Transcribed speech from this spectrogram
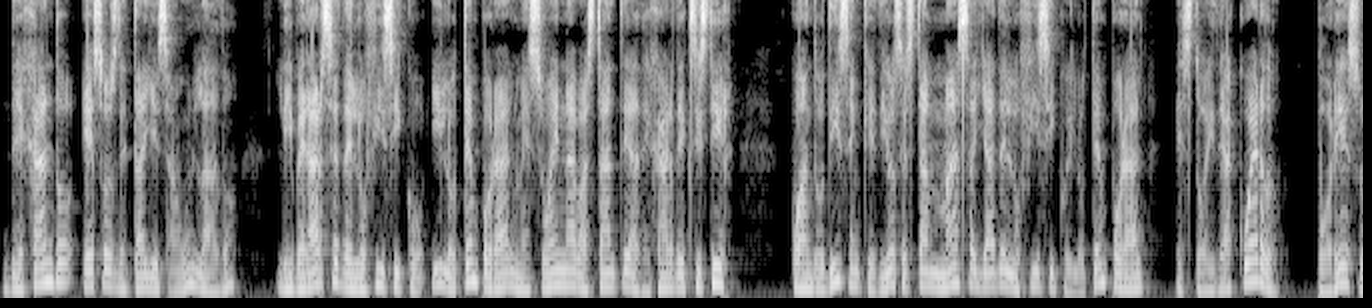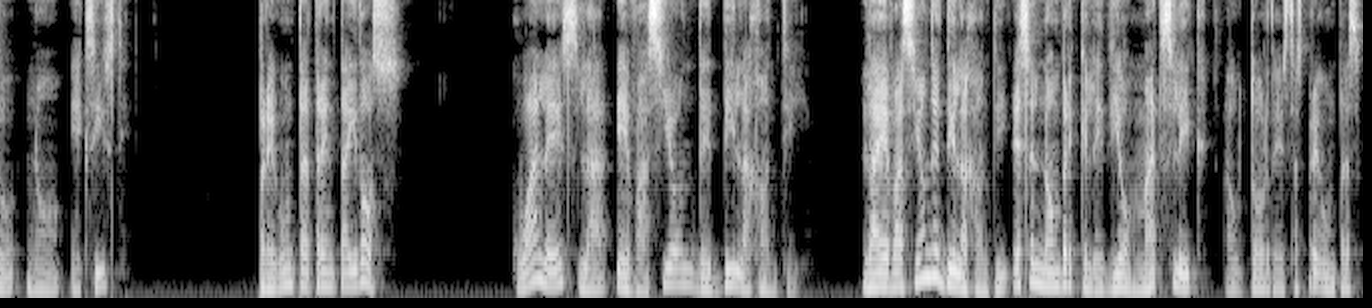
Dejando esos detalles a un lado, liberarse de lo físico y lo temporal me suena bastante a dejar de existir. Cuando dicen que Dios está más allá de lo físico y lo temporal, estoy de acuerdo. Por eso no existe. Pregunta 32. ¿Cuál es la evasión de Dillahunty? La evasión de Dillahunty es el nombre que le dio Matt Slick, autor de estas preguntas,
